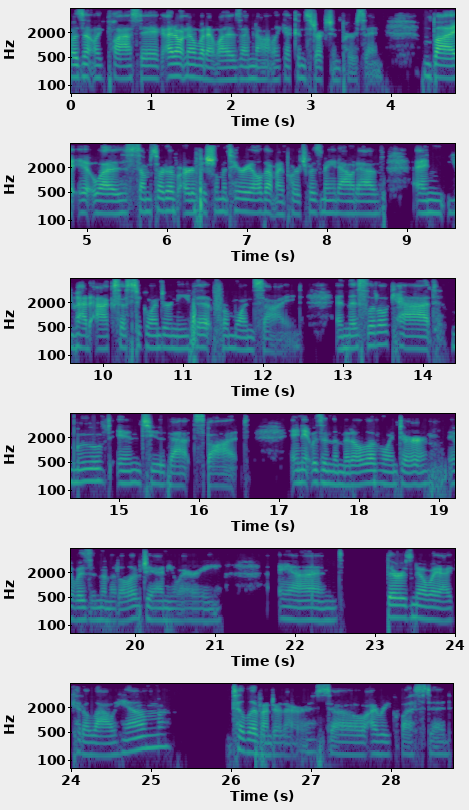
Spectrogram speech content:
wasn't like plastic I don't know what it was I'm not like a construction person but it was some sort of artificial material that my porch was made out of and you had access to go underneath it from one side and this little cat moved into that spot and it was in the middle of winter it was in the middle of January and there is no way I could allow him to live under there. So I requested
